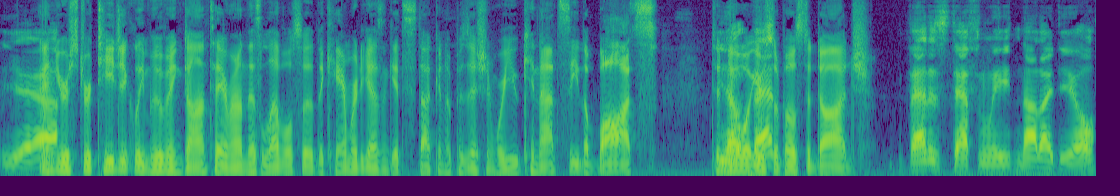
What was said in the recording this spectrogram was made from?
Yeah, and you're strategically moving Dante around this level so that the camera doesn't get stuck in a position where you cannot see the boss to You know, know, what you're supposed to dodge. that is definitely not ideal.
